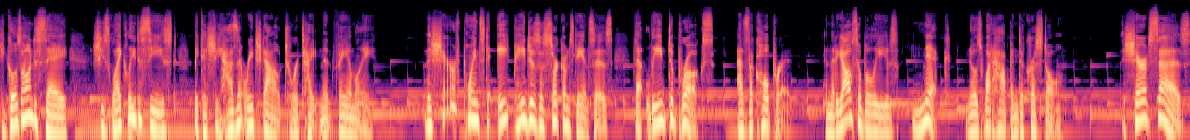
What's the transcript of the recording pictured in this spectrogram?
He goes on to say she's likely deceased because she hasn't reached out to her tight knit family. The sheriff points to eight pages of circumstances that lead to Brooks as the culprit, and that he also believes Nick knows what happened to Crystal. The sheriff says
